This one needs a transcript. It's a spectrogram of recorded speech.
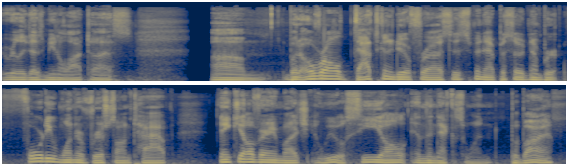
It really does mean a lot to us. Um, but overall, that's going to do it for us. This has been episode number 41 of Riffs on Tap. Thank you all very much, and we will see y'all in the next one. Bye bye.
